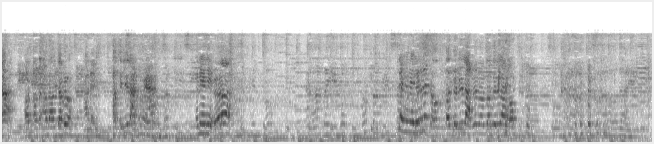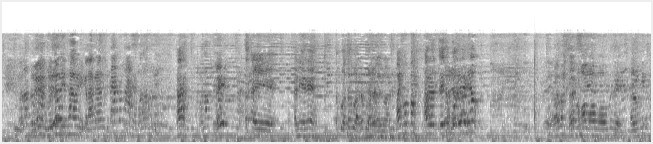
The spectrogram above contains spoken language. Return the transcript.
อะเอาเอาเอาดาวจำด้วยอะไรทำติดลิหลานใช่ไหมอันนี้นี่เออเต้นยังไงเลยทำติดลิหลานด้วยเราติดลิหลานของเฮ้ยมันต้องมีท่าเอกลักษณ์นะฮะเฮ้ยไอ้ไอันนี้เนี่ยตำรวจตำรวจตำรวจไปเข้าไปเอาเอ้ยตำรวจเร็วเร็วไปไปไปพอพอพอไม่เลยเอากินไป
